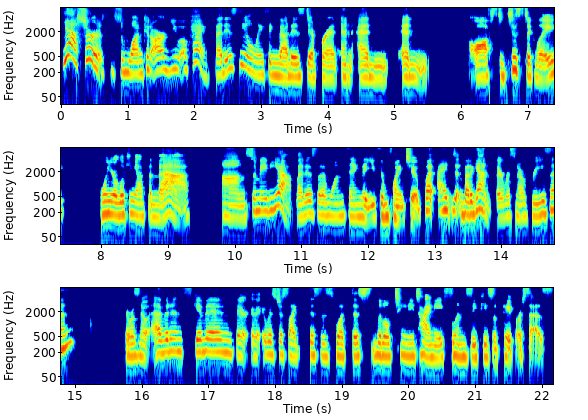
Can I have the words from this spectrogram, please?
yeah, sure. So one could argue okay, that is the only thing that is different and and and off statistically when you're looking at the math. Um so maybe yeah, that is the one thing that you can point to. But I but again, there was no reason. There was no evidence given. There it was just like this is what this little teeny tiny flimsy piece of paper says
